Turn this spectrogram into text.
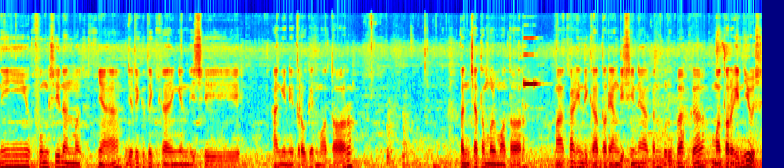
ini fungsi dan maksudnya jadi ketika ingin isi angin nitrogen motor pencet tombol motor maka indikator yang di sini akan berubah ke motor in use.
